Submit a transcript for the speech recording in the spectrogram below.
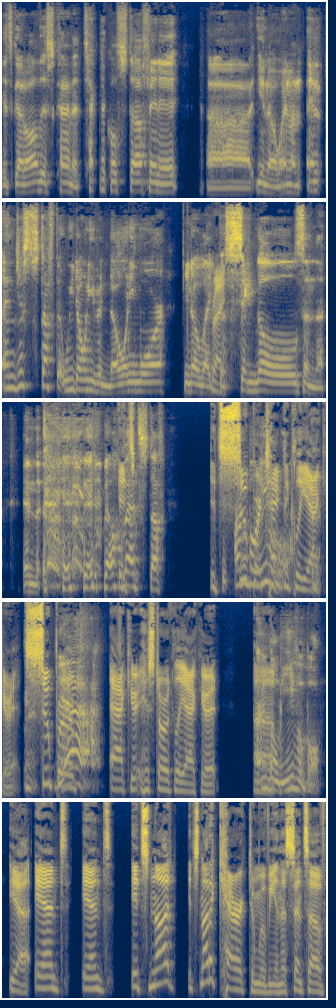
it's got all this kind of technical stuff in it. Uh, you know, and and and just stuff that we don't even know anymore. You know, like Right. the signals and the and, the, and all It's- that stuff. it's it's super technically accurate, super Yeah, accurate, historically accurate. Uh, unbelievable. yeah, and and it's not it's not a character movie in the sense of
